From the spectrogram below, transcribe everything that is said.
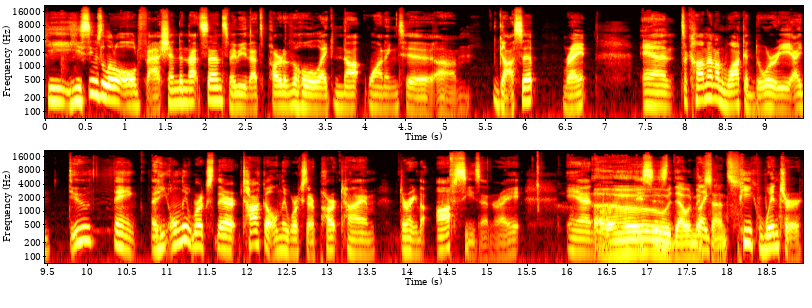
he he seems a little old fashioned in that sense. Maybe that's part of the whole like not wanting to um, gossip, right? And to comment on Wakadori, I do think that he only works there. Taka only works there part time during the off season, right? And Oh, that would make like, sense. Peak winter,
